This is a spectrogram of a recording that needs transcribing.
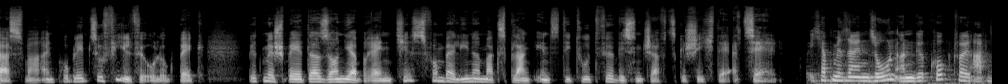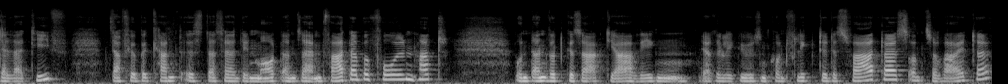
das war ein Problem zu viel für Uluk Beck, wird mir später Sonja Brentjes vom Berliner Max-Planck-Institut für Wissenschaftsgeschichte erzählen. Ich habe mir seinen Sohn angeguckt, weil Abdelatif dafür bekannt ist, dass er den Mord an seinem Vater befohlen hat. Und dann wird gesagt, ja, wegen der religiösen Konflikte des Vaters und so weiter.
